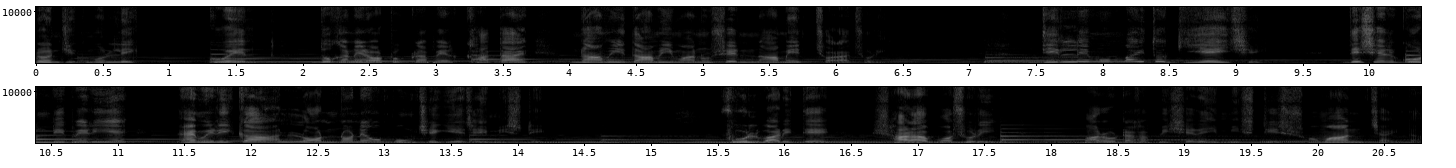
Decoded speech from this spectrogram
রঞ্জিত মল্লিক, কোয়েল দোকানের অটোগ্রাফের খাতায় নামি দামি মানুষের নামের ছড়াছড়ি দিল্লি, মুম্বাই তো গিয়েইছে দেশের গণ্ডি পেরিয়ে আমেরিকা, লন্ডনেও পৌঁছে গিয়েছে এই মিষ্টি। ফুল বাড়িতে সারা বছরই বারো টাকা পিসের এই মিষ্টির সমান চাহিদা।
